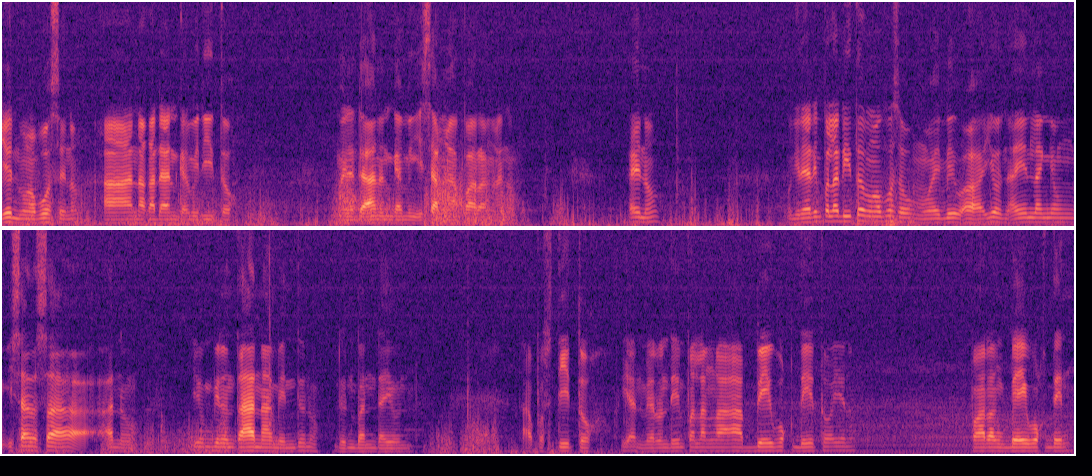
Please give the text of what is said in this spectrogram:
Yun mga boss, eh, no? Ah, nakadaan kami dito. May nadaanan kaming isa nga parang ano. Ayun, no? Maganda rin pala dito mga boss, oh. May ah, yun. Ayun lang yung isa sa, ano, yung binuntahan namin dun, oh. Dun banda yun. Tapos dito, yan, meron din palang ah, baywalk dito, ayun, oh. Parang baywalk din.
